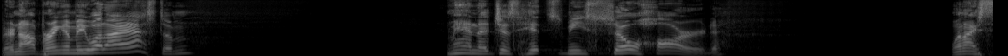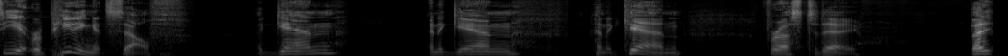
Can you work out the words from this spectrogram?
They're not bringing me what I asked them. Man, that just hits me so hard when I see it repeating itself again and again and again for us today. But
